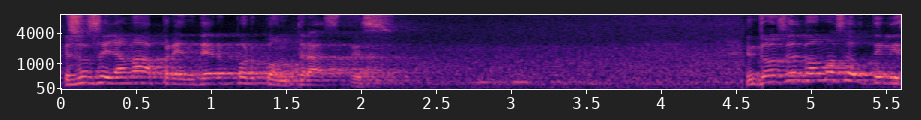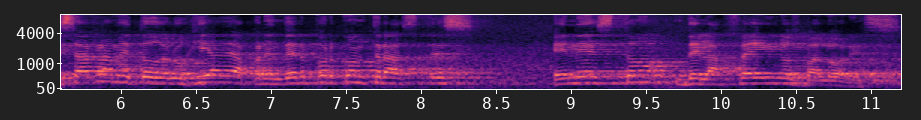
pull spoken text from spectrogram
Eso se llama aprender por contrastes. Entonces vamos a utilizar la metodología de aprender por contrastes en esto de la fe y los valores.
